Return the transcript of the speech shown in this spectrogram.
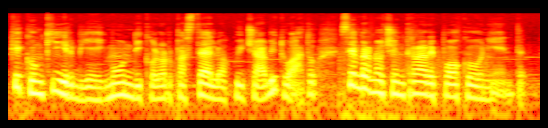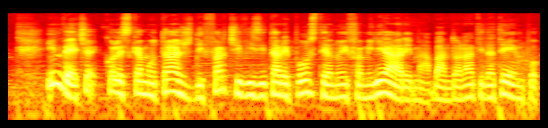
che con Kirby e i mondi color pastello a cui ci ha abituato sembrano centrare poco o niente. Invece, con l'escamotage di farci visitare posti a noi familiari ma abbandonati da tempo,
